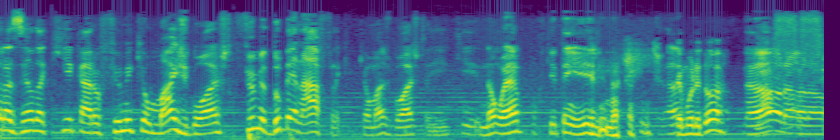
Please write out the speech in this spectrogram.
Trazendo aqui, cara, o filme que eu mais gosto, o filme do Ben Affleck, que eu mais gosto aí, que não é porque tem ele, né? Demolidor? Não, Nossa não, não.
